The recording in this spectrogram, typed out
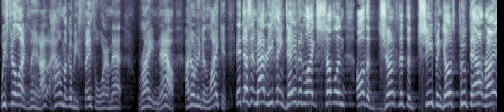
We feel like, man, how am I going to be faithful where I'm at right now. I don't even like it. It doesn't matter. You think David liked shoveling all the junk that the sheep and goats pooped out, right?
